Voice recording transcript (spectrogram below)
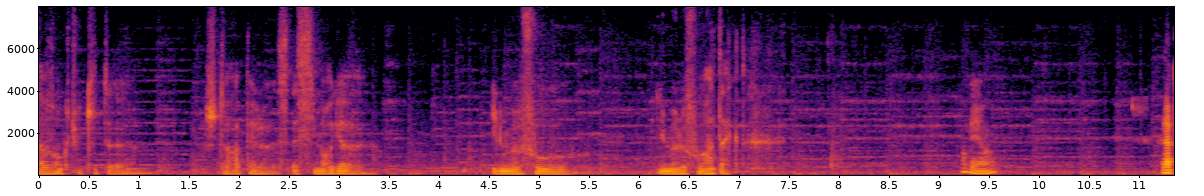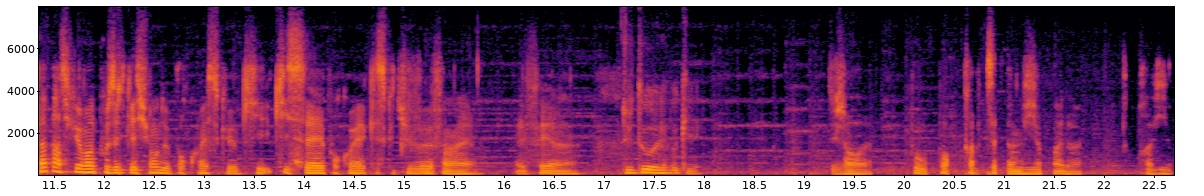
avant que tu quittes, euh, je te rappelle, Simorga, il me faut, il me le faut intact. Bien. Elle n'a pas particulièrement posé de questions de pourquoi est-ce que qui, qui c'est, pourquoi, qu'est-ce que tu veux. Enfin, elle, elle fait euh, Du tout, ouais, ok. des gens euh, pour, pour attraper cet homme vivant, elle euh, attrapera vivant.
